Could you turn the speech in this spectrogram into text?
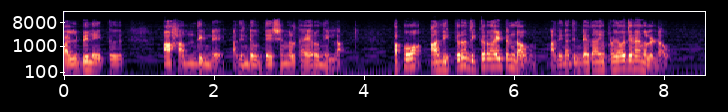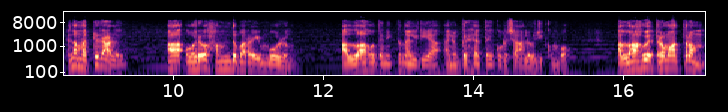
കൽബിലേക്ക് ആ ഹംദിന്റെ അതിന്റെ ഉദ്ദേശങ്ങൾ കയറുന്നില്ല. അപ്പോൾ ആ ദിക്ർ ദിക്കറായിട്ടുണ്ടാകും അതിനതിന്റെതായ പ്രയോജനങ്ങൾ ഉണ്ടാവും എന്നാൽ മറ്റൊരാൾ ആ ഓരോ ഹംദ് പറയുമ്പോഴും അള്ളാഹു തനിക്ക് നൽകിയ അനുഗ്രഹത്തെക്കുറിച്ച് ആലോചിക്കുമ്പോൾ അള്ളാഹു എത്രമാത്രം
